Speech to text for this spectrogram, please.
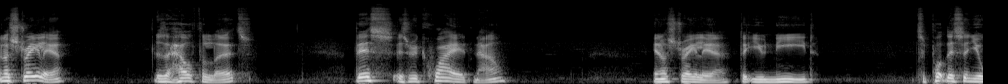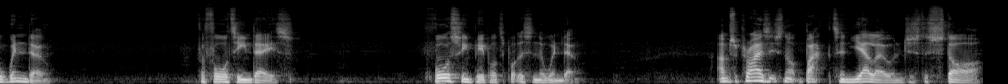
In Australia, there's a health alert. This is required now in Australia that you need to put this in your window for 14 days, forcing people to put this in the window. I'm surprised it's not backed in yellow and just a star.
